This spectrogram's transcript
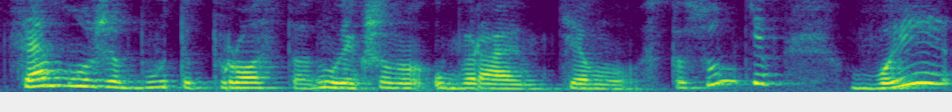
Це може бути просто, ну, якщо ми убираємо тему стосунків, ви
